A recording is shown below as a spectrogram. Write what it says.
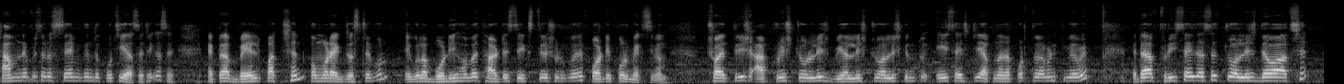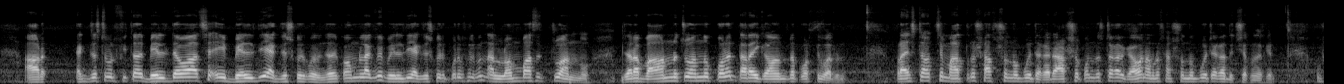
সামনে পিছনে সেম কিন্তু কুচি আছে, ঠিক আছে? একটা বেল্ট পাচ্ছেন, কোমর অ্যাডজাস্টেবল এগুলো বডি হবে থার্টি সিক্স থেকে শুরু করে ফর্টি ফোর ম্যাক্সিমাম ছয়ত্রিশ, আটত্রিশ, চল্লিশ, বিয়াল্লিশ, চুয়াল্লিশ কিন্তু এই সাইজটি আপনারা পড়তে পারবেন কীভাবে? এটা ফ্রি সাইজ আছে, চুয়াল্লিশ দেওয়া আছে। আর অ্যাডজাস্টেবল ফিতা বেল্ট দেওয়া আছে, এই বেল্ট দিয়ে অ্যাডজাস্ট করে পড়বেন। যাদের কম লাগবে বেল্ট দিয়ে অ্যাডজাস্ট করে পরে ফেলবেন। আর লম্বা আছে চুয়ান্ন। যারা বাউন্ন, চুয়ান্ন পড়েন তারা এই গাউনটা পড়তে পারবেন। প্রাইসটা হচ্ছে মাত্র সাতশো নব্বই টাকা। এটা আটশো পঞ্চাশ টাকার গাউন, আমরা সাতশো নব্বই টাকা দিচ্ছি আপনাদেরকে। খুব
